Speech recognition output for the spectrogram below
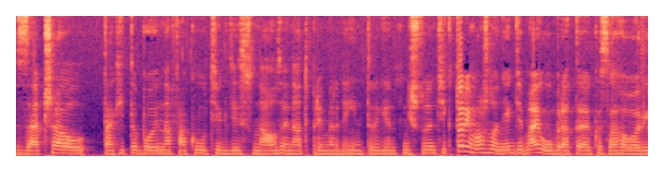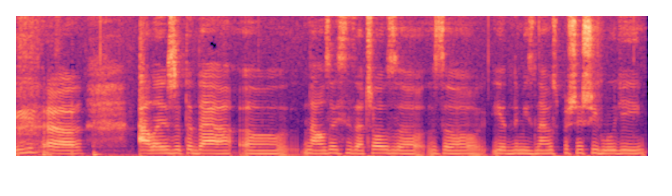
začal takýto boj na fakulte, kde sú naozaj nadpriemerne inteligentní študenti, ktorí možno niekde majú ubraté, ako sa hovorí, ale že teda naozaj si začal s, s jednými z najúspešnejších ľudí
